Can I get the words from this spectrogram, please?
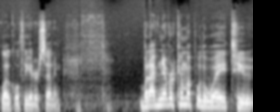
local theater setting. But I've never come up with a way to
